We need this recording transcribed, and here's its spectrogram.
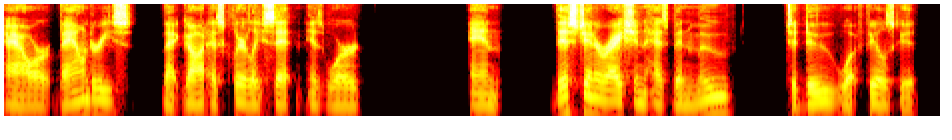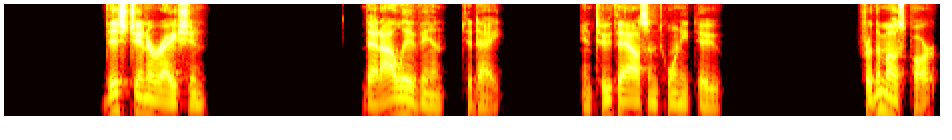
our boundaries that God has clearly set in His Word. And this generation has been moved to do what feels good. This generation that I live in today, in 2022, for the most part,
